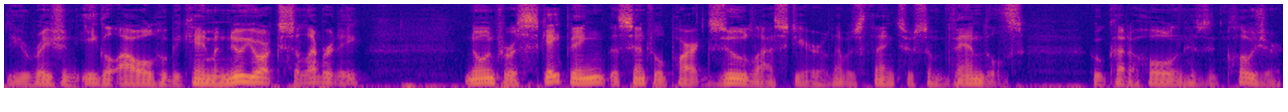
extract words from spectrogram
the Eurasian eagle owl who became a New York celebrity, known for escaping the Central Park Zoo last year. That was thanks to some vandals who cut a hole in his enclosure.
